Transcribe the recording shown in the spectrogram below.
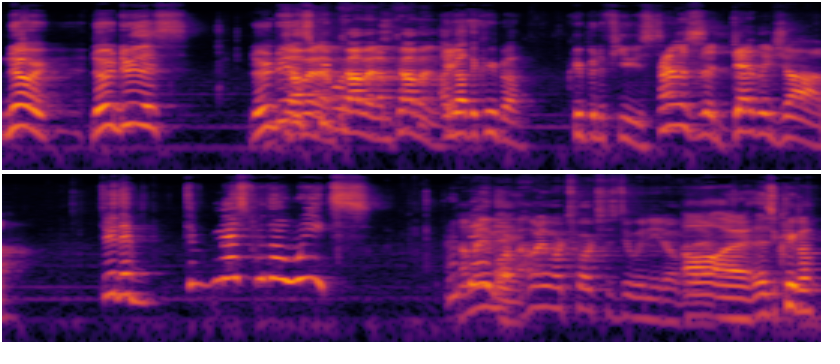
No, don't do this. Don't do this, Coming, I'm coming, I'm coming. I got the creeper. Creeper defused. Apparently, this is a deadly job. Dude, they've, they've messed with our wheats. How, How many more? How many more torches do we need over Oh, there? uh, there's a creeper.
